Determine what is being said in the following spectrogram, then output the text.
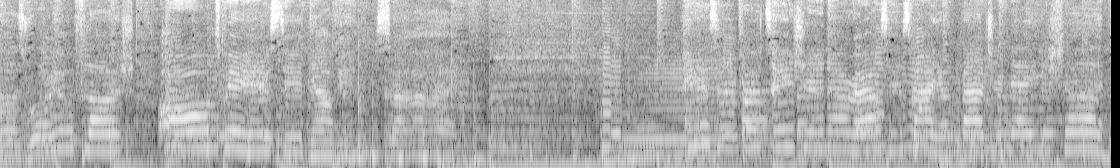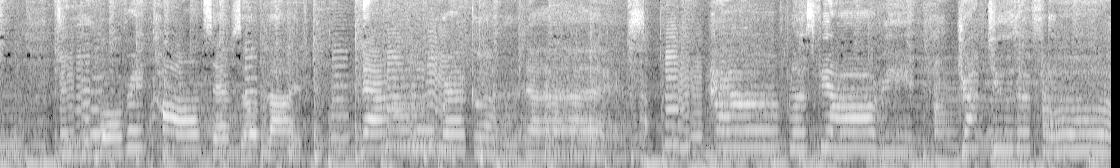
Of royal flush. All twisted now inside. His invitation arouses my imagination to roaring concepts of life. Now recognize helpless fury drop to the floor.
